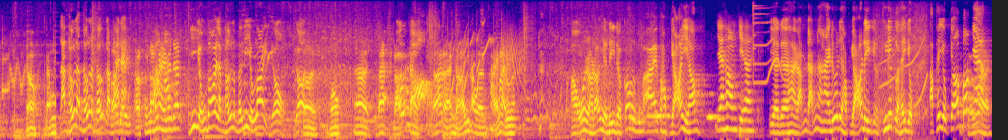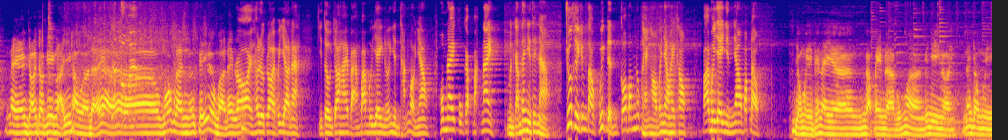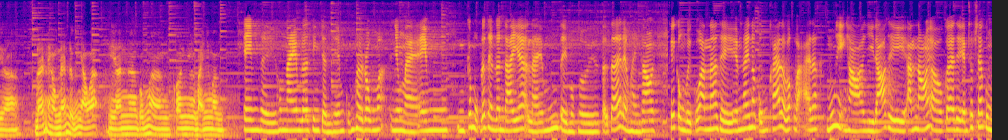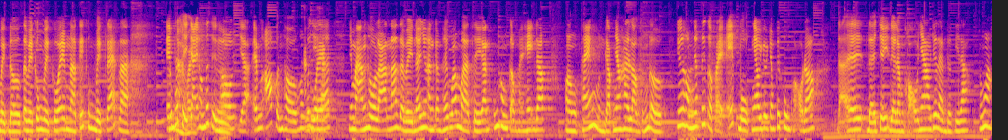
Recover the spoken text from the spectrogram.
Hiểu không? Đấm. Làm thử làm thử làm thử. Làm lại nè. ờ, đấm cái này có chết. Ví dụ thôi làm thử làm thử ví dụ thôi. Vô rồi rồi một hai ba. Đỡ không đó là anh đỡ chứ không là anh phản lại luôn. Á à, ủa rồi đó giờ đi rồi có à, em có học võ gì không? Dạ không chị ơi giờ à, rảnh rảnh hai đứa đi học võ đi. Thứ nhất là thể dục. Tập thể dục cho ấm bớt Đúng nha. rồi. Này em cho cho kiên lại chứ không là để uh, mốt lên nửa ký đâu mà đây rồi thôi được rồi. Bây giờ nè chị tường cho hai bạn 30 giây nữa nhìn thẳng vào nhau. Hôm nay cuộc gặp mặt này mình cảm thấy như thế nào? Trước khi chúng ta quyết định có bấm nút hẹn hò với nhau hay không 30 giây nhìn nhau bắt đầu. Chung thì cái này gặp em là cũng cái duyên rồi. Nói chung thì đến hay không đến được với nhau á thì anh cũng coi như bạn nhưng mà em thì hôm nay em lên chương trình thì em cũng hơi run á. Nhưng mà em cái mục đích em lên đây á là em muốn tìm một người tử tế đàng hoàng thôi. Cái công việc của anh á thì em thấy nó cũng khá là vất vả đó. Muốn hẹn hò gì đó thì anh nói ờ, ok thì em sắp xếp công việc được. Tại vì công việc của em là cái công việc rap là em Lúc thích thì chạy không thích thì Ừ. thôi. Dạ em off bình thường không Anh có gì hết. Nhưng mà anh thua là anh á tại vì nếu như anh cảm thấy quá mệt thì anh cũng không cần phải hẹn đâu. Hoặc là một tháng mình gặp nhau hai lần cũng được chứ không nhất thiết là phải ép buộc nhau vô trong cái khuôn khổ đó để để chi để làm khổ nhau chứ làm được gì đâu đúng không?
